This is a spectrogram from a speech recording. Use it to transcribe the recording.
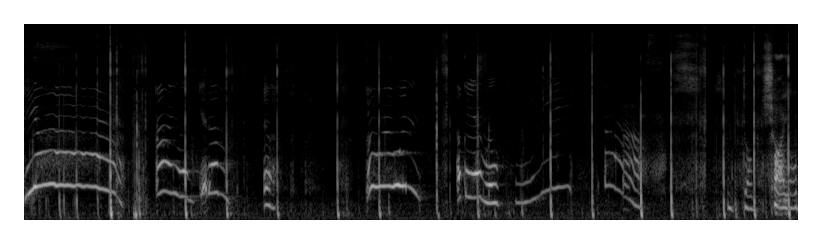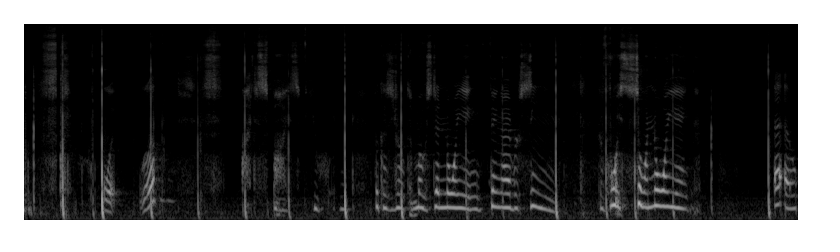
Yeah! I will get him. Uh, go, Ellen. Okay, I will. Ah. You dumb child. Wait, what? I despise you because you're the most annoying thing I've ever seen. Your voice is so annoying. Uh oh.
